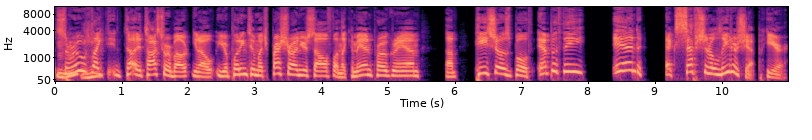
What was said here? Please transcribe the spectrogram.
Saru mhm. like it, it talks to her about you know you're putting too much pressure on yourself on the command program. Um, he shows both empathy and exceptional leadership here.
